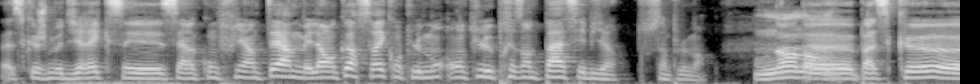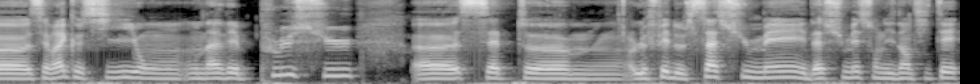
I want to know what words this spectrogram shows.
parce que je me dirais que c'est un conflit interne. Mais là encore, c'est vrai qu'on te, le mon- on te le présente pas assez bien, tout simplement. Non, non. Euh, parce que euh, c'est vrai que si on, on avait plus eu euh, cette, euh, le fait de s'assumer et d'assumer son identité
